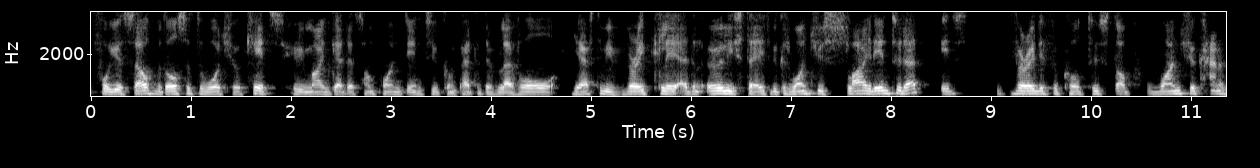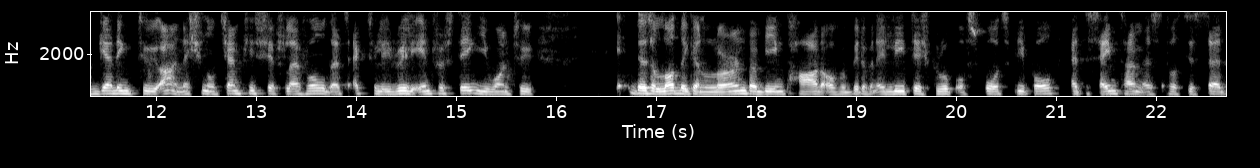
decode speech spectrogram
for yourself, but also towards your kids who might get at some point into competitive level. You have to be very clear at an early stage because once you slide into that, it's very difficult to stop. Once you're kind of getting to our ah, national championships level, that's actually really interesting. You want to there's a lot they can learn by being part of a bit of an elitist group of sports people. At the same time, as was just said,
